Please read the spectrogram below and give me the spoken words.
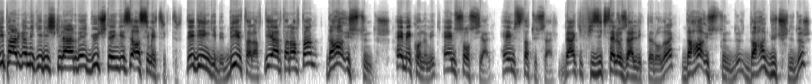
Hipergamik ilişkilerde güç dengesi asimetriktir. Dediğim gibi bir taraf diğer taraftan daha üstündür. Hem ekonomik, hem sosyal, hem statüsel, belki fiziksel özellikler olarak daha üstündür, daha güçlüdür.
